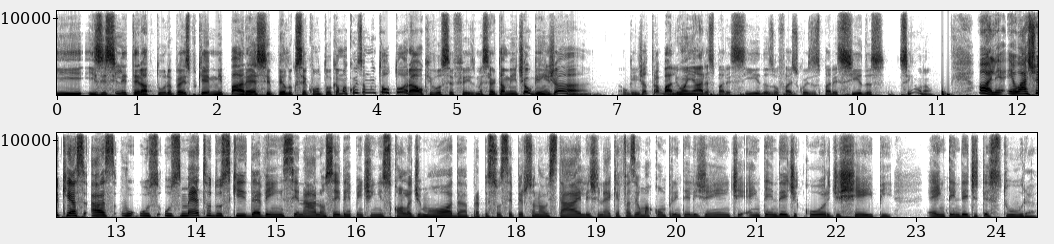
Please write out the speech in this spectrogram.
e existe literatura para isso? Porque me parece, pelo que você contou, que é uma coisa muito autoral que você fez, mas certamente alguém já alguém já trabalhou em áreas parecidas ou faz coisas parecidas, sim ou não? Olha, eu acho que as, as, os, os, métodos que devem ensinar, não sei, de repente em escola de moda, para a pessoa ser personal stylist, né, que é fazer uma compra inteligente, é entender de cor, de shape, é entender de textura.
